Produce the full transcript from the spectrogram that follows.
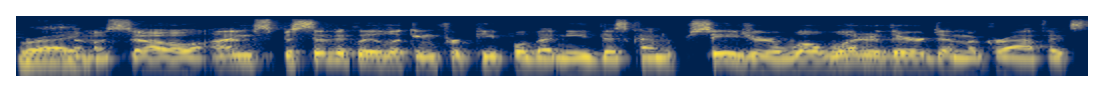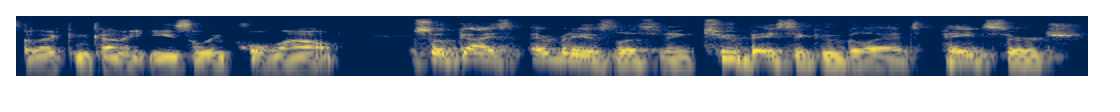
Right. You know, so I'm specifically looking for people that need this kind of procedure. Well, what are their demographics that I can kind of easily pull out? So, guys, everybody who's listening, two basic Google ads, paid search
